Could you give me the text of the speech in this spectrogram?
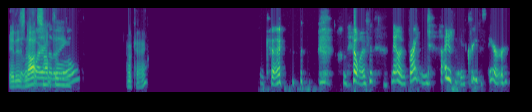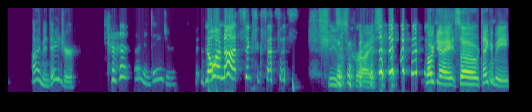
it is it not something. Okay. Okay. now I'm now I'm frightened. I just made a grievous error. I'm in danger. I'm in danger. No, I'm not. Six successes. Jesus Christ. Okay, so take a beat.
